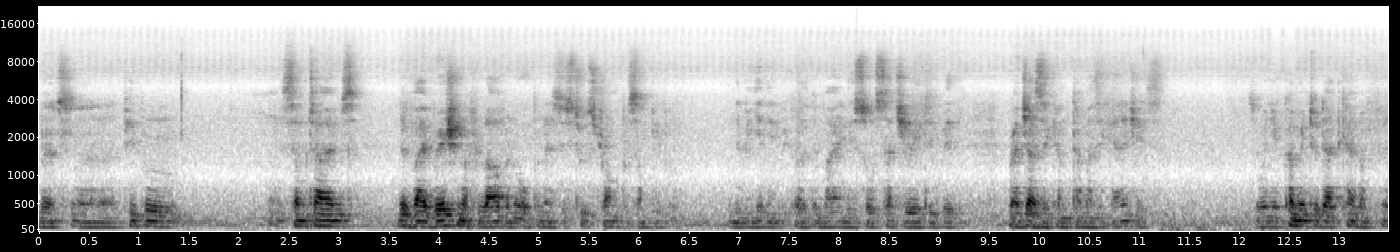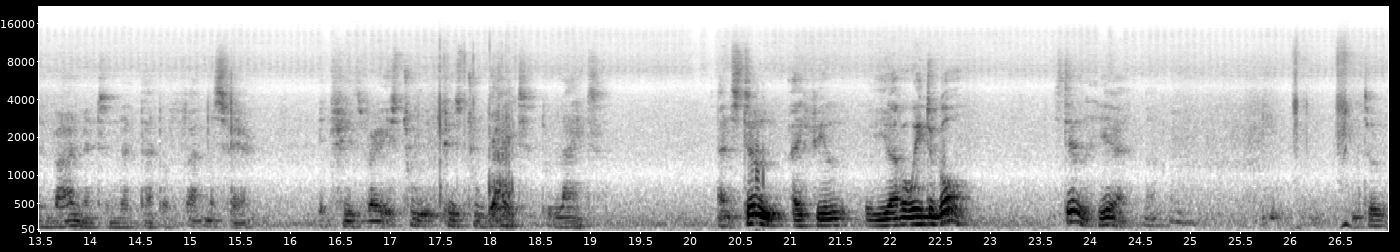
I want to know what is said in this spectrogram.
But uh, people, sometimes the vibration of love and openness is too strong for some people in the beginning because the mind is so saturated with Rajasic and Tamasic energies. So when you come into that kind of environment and that type of atmosphere, it feels very it's too it feels too bright, too light. And still I feel you have a way to go. Still here. no? To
